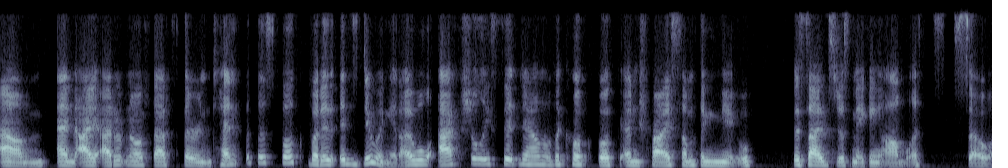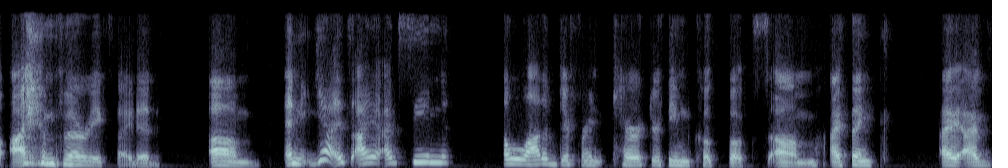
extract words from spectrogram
Um, and I, I don't know if that's their intent with this book, but it, it's doing it. I will actually sit down with a cookbook and try something new besides just making omelets. So I am very excited. Um, and yeah, it's I, I've seen a lot of different character themed cookbooks. Um, I think I, I've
